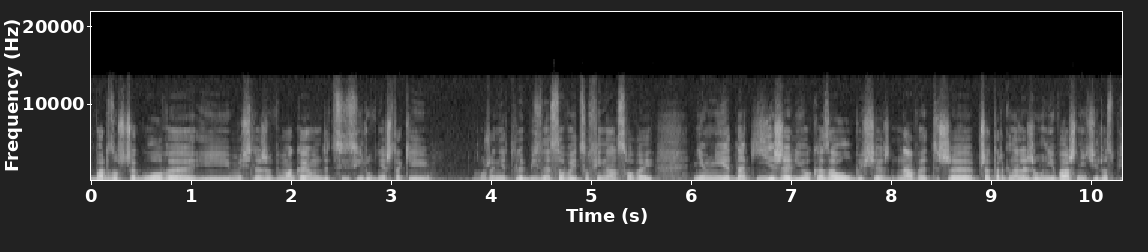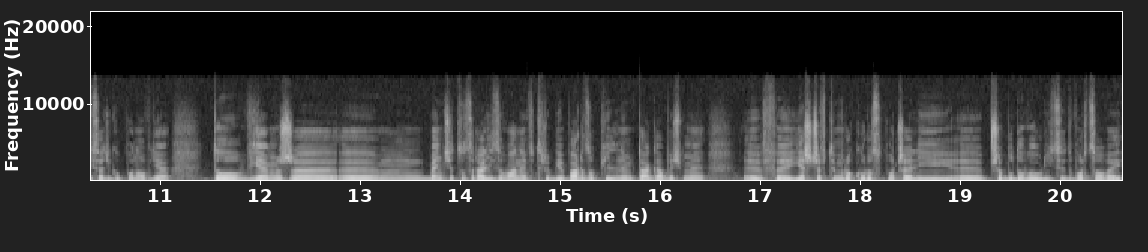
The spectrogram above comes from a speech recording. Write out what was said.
bardzo szczegółowe i myślę, że wymagają decyzji również takiej może nie tyle biznesowej, co finansowej. Niemniej jednak, jeżeli okazałoby się nawet, że przetarg należy unieważnić i rozpisać go ponownie, to wiem, że ym, będzie to zrealizowane w trybie bardzo pilnym, tak abyśmy y, w, jeszcze w tym roku rozpoczęli y, przebudowę ulicy Dworcowej.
